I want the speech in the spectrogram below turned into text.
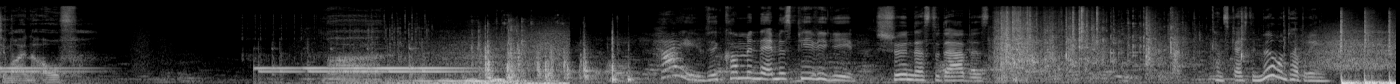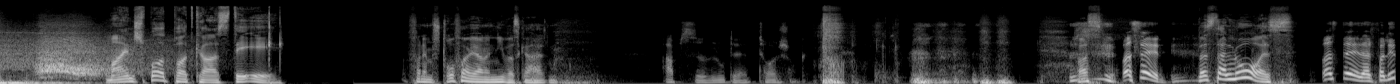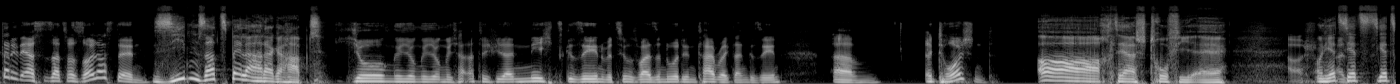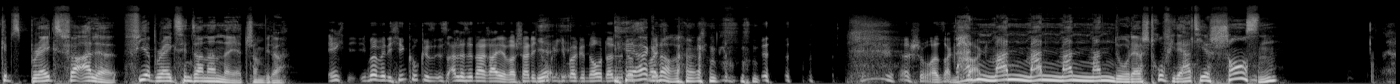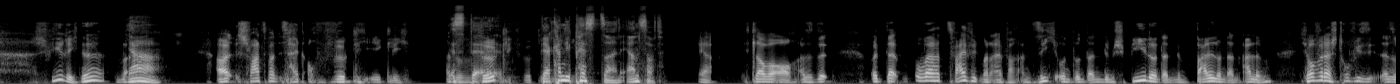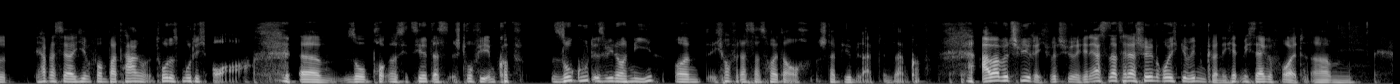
dir mal eine auf. Hi, willkommen in der MSP-WG. Schön, dass du da bist. Du kannst gleich den Müll runterbringen. mein Sportpodcast.de. Von dem Stroh habe ich ja noch nie was gehalten. Absolute Enttäuschung. Was, Was denn? was ist da los? Was denn? Dann verliert er den ersten Satz. Was soll das denn? Sieben Satzbälle hat er gehabt. Junge, Junge, Junge. Ich habe natürlich wieder nichts gesehen, beziehungsweise nur den Tiebreak dann gesehen. Ähm, enttäuschend. Ach, der Strophi, ey. Und jetzt, also, jetzt, jetzt gibt's Breaks für alle. Vier Breaks hintereinander jetzt schon wieder. Echt, immer wenn ich hingucke, ist alles in der Reihe. Wahrscheinlich Ja, gucke ich immer genau dann. Ja, genau. Ja, schon mal sackstark. Mann, Mann, Mann, Mann, Mann, du, der Strophi, der hat hier Chancen. Schwierig, ne? Ja, Aber Schwarzmann ist halt auch wirklich eklig. Also Ist der- wirklich, wirklich. der kann die. Pest sein, ernsthaft. Ja, ich glaube auch. Also da, und da irgendwann zweifelt man einfach an sich und, und an dem Spiel und an dem Ball und an allem. Ich hoffe, dass Struffi, also ich habe das ja hier vor ein paar Tagen todesmutig oh, ähm, so prognostiziert, dass Struffi im Kopf so gut ist wie noch nie und ich hoffe, dass das heute auch stabil bleibt in seinem Kopf. Aber wird schwierig, wird schwierig. Den ersten Satz hätte er schön ruhig gewinnen können. Ich hätte mich sehr gefreut. Ähm,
